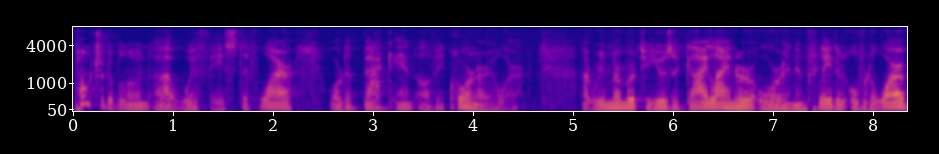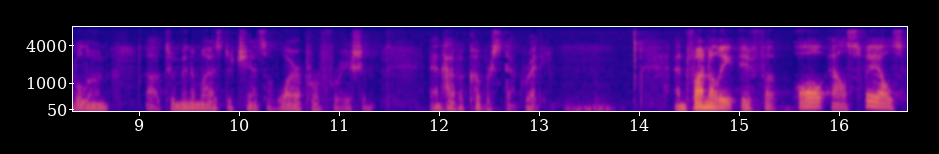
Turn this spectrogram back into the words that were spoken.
puncture the balloon uh, with a stiff wire or the back end of a coronary wire. Uh, remember to use a guide liner or an inflated over-the-wire balloon uh, to minimize the chance of wire perforation and have a cover stent ready. And finally, if uh, all else fails,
